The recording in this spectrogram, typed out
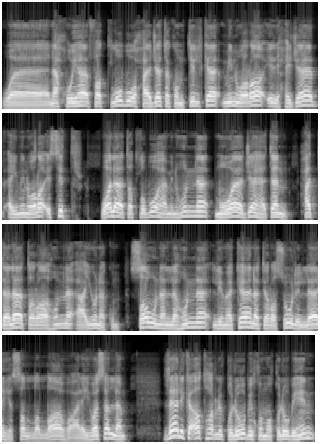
ونحوها فاطلبوا حاجتكم تلك من وراء حجاب أي من وراء ستر ولا تطلبوها منهن مواجهة حتى لا تراهن أعينكم صونا لهن لمكانة رسول الله صلى الله عليه وسلم. ذلك أطهر لقلوبكم وقلوبهن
